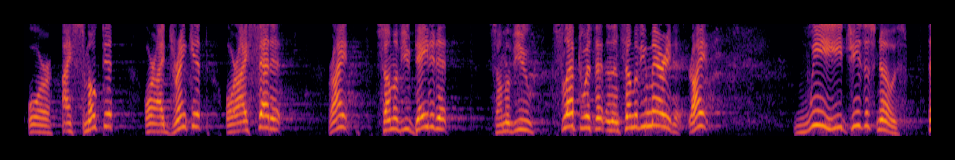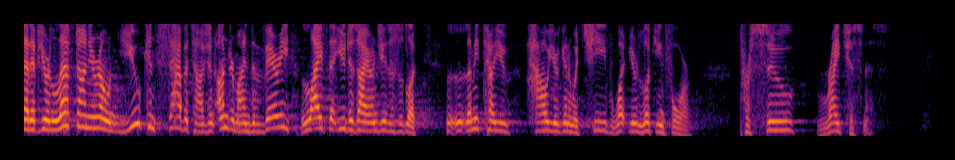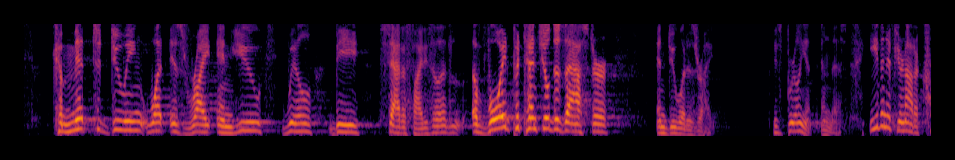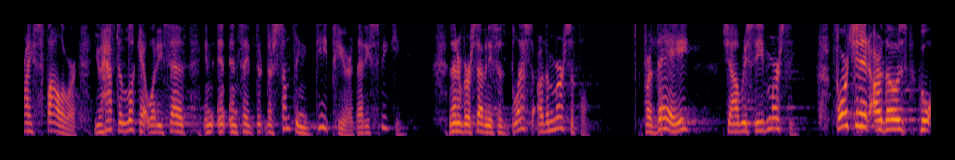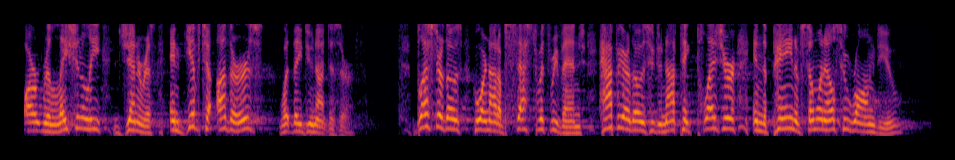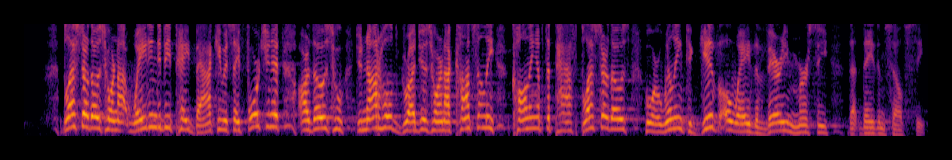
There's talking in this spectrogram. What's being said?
or I smoked it, or I drank it, or I said it, right? Some of you dated it, some of you slept with it, and then some of you married it, right? We, Jesus knows that if you're left on your own, you can sabotage and undermine the very life that you desire. And Jesus says, Look, let me tell you how you're going to achieve what you're looking for. Pursue righteousness. Commit to doing what is right, and you will be satisfied. He said, avoid potential disaster and do what is right. He's brilliant in this. Even if you're not a Christ follower, you have to look at what he says and, and, and say, there's something deep here that he's speaking. And then in verse 7, he says, Blessed are the merciful, for they shall receive mercy. Fortunate are those who are relationally generous and give to others what they do not deserve. Blessed are those who are not obsessed with revenge. Happy are those who do not take pleasure in the pain of someone else who wronged you. Blessed are those who are not waiting to be paid back. He would say, Fortunate are those who do not hold grudges, who are not constantly calling up the past. Blessed are those who are willing to give away the very mercy that they themselves seek.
